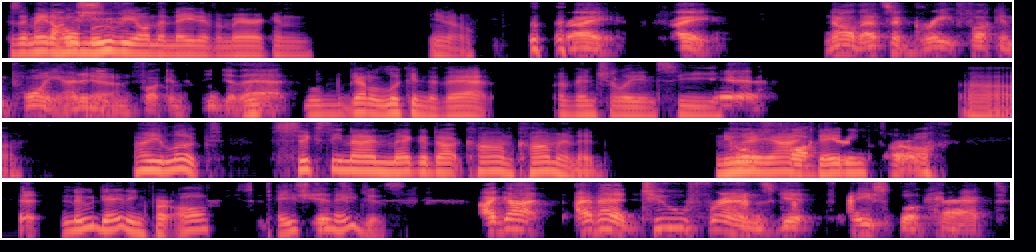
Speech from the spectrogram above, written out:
because they made a I'm whole sure- movie on the native american you know right. Right. No, that's a great fucking point. I didn't Yeah. even fucking think of that. we, got to look into that eventually and see Yeah. uh oh hey look 69mega.com commented new Go ai dating for all new dating for all tastes and ages I got I've had two friends get Facebook hacked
